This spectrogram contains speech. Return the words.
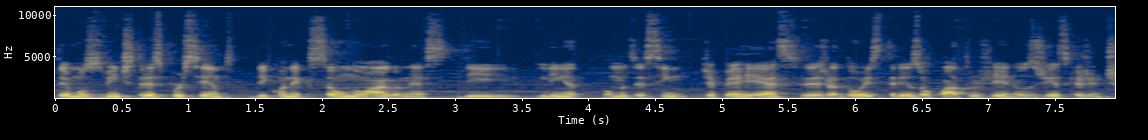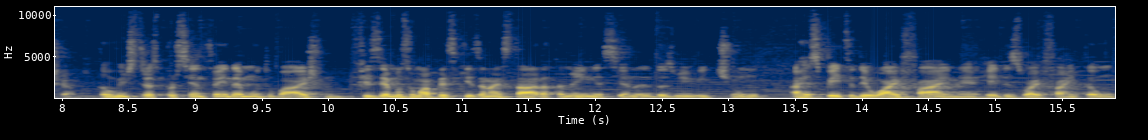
temos 23% de conexão no agro, né, de linha, vamos dizer assim, GPRS, seja 2, 3 ou 4G, né, os Gs que a gente chama. Então 23% ainda é muito baixo. Fizemos uma pesquisa na Stara também nesse ano de 2021 a respeito de Wi-Fi, né, redes Wi-Fi. Então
